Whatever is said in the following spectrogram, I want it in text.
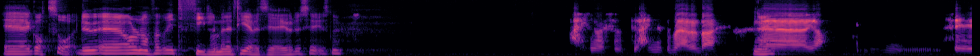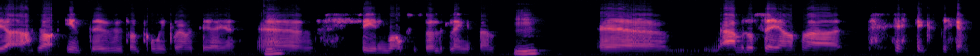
Eh, gott så. Du, eh, har du någon favoritfilm eller tv-serie du ser just nu? Jag, så- jag hinner inte med det där. Nej. Eh, ja. Serier, alltså, jag har inte överhuvudtaget kommit in på det med serier. Eh, film var också så väldigt länge sedan. Mm. Eh, ja, men då säger jag en sån här extremt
